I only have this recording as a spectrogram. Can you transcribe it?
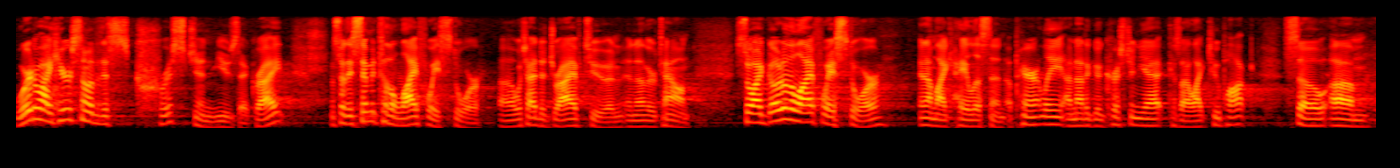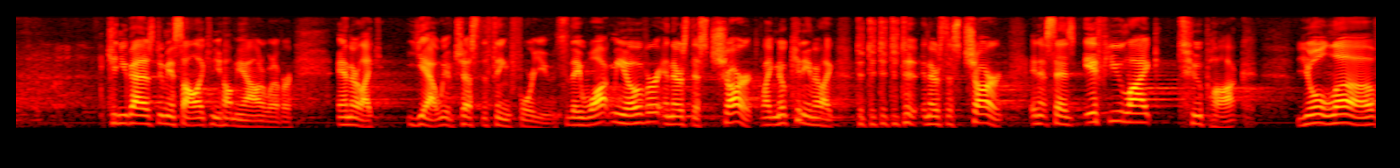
where do I hear some of this Christian music, right? And so they sent me to the Lifeway store, uh, which I had to drive to in, in another town. So I go to the Lifeway store, and I'm like, hey, listen, apparently I'm not a good Christian yet because I like Tupac. So um, can you guys do me a solid? Can you help me out or whatever? And they're like, yeah, we have just the thing for you. So they walk me over, and there's this chart. Like, no kidding. They're like, and there's this chart, and it says, if you like Tupac, you'll love.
